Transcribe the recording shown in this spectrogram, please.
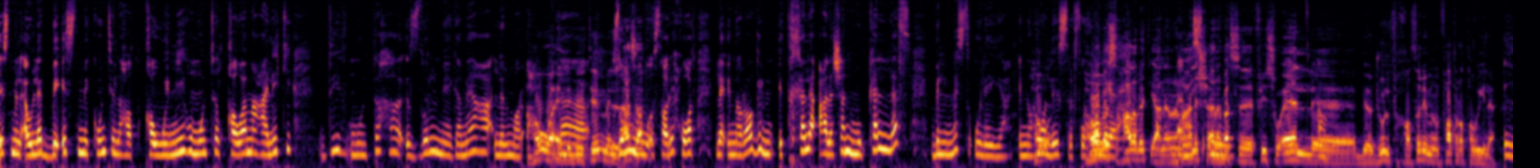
اسم الأولاد باسمك وأنت اللي هتقوميهم وأنت القوامة عليكي دي منتهى الظلم يا جماعة للمرأة هو اللي بيتم ظلم للأسف. وصريح وواضح لأن الراجل اتخلق علشان مكلف بالمسؤولية إن هو, اللي يصرف وهو هو بس حضرتك يعني أنا معلش أنا. بس في سؤال آه، بيجول في خاطري من فترة طويلة إيه؟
